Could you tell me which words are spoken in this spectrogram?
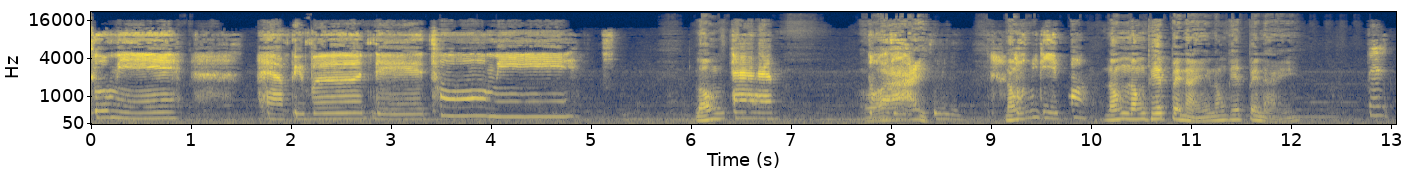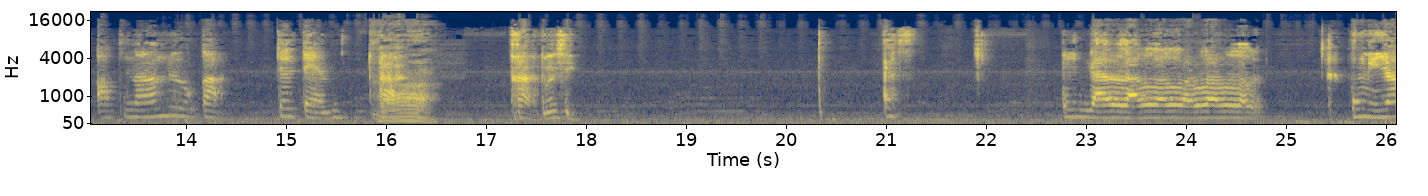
to me Happy birthday to me ร้อง and โอ้ยน้น้อองงไม่ดีพ่อน้องน้องเพชรไปไหน น้องเพชรไปไหน เป็นอาบน้ำอยู่กับเจะแตนอ่า ค่ะด้วยสิลาลาลาลาลาลาพ รุ่งนี้ย่า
